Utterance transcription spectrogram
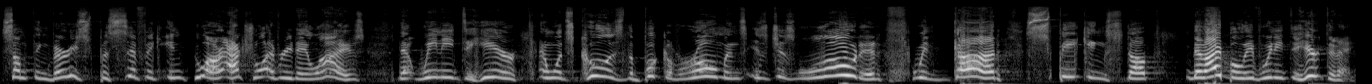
something very specific into our actual everyday lives that we need to hear. And what's cool is the book of Romans is just loaded with God speaking stuff that I believe we need to hear today.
